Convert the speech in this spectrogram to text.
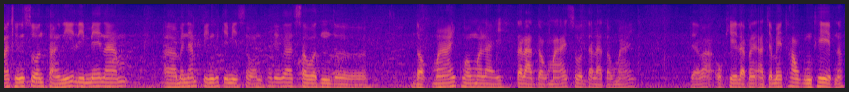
มาถึงโซนฝั่งนี้ริมแม่น้ำแม่น้ำปิงก็จะมีโซนเขาเรียกว่าโซนเดอดอกไม้พวงมาลัยตลาดดอกไม้โซนตลาดดอกไม้ แต่ว่าโอเคแหละมันอาจจะไม่เท่ากรุงเทพเนาะ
